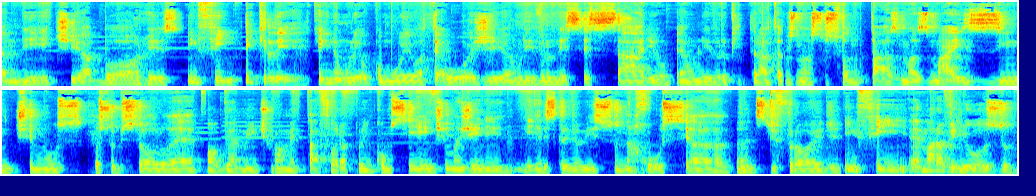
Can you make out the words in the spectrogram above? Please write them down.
a Nietzsche, a Borges, enfim, tem que ler. Quem não leu como eu até hoje, é um livro necessário, é um livro que trata os nossos fantasmas mais íntimos. O subsolo é, obviamente, uma metáfora para o inconsciente, imagine, e ele escreveu isso na Rússia antes de Freud. Enfim, é maravilhoso.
